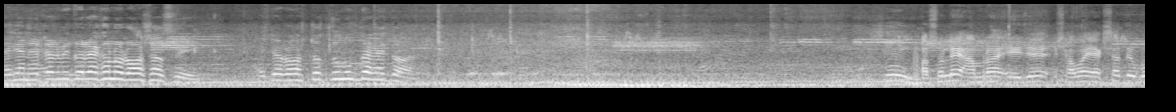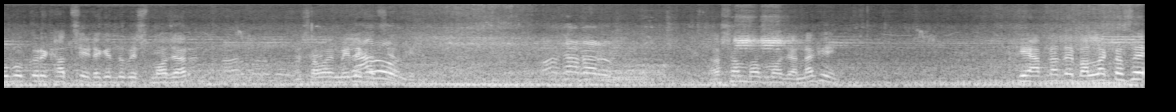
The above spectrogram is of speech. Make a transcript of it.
দেখেন এটার ভিতরে এখনও রস আছে। এটা রসটা চুমুক দেখাইতে হয়। আসলে আমরা এই যে সবাই একসাথে উপভোগ করে খাচ্ছি এটা কিন্তু বেশ মজার। সবাই মিলে খাচ্ছি অসম্ভব মজার নাকি? কি আপনাদের ভালো লাগতেছে?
